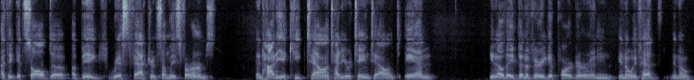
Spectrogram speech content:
I think it solved a, a big risk factor in some of these firms and how do you keep talent? How do you retain talent? And you know, they've been a very good partner, and you know, we've had you know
